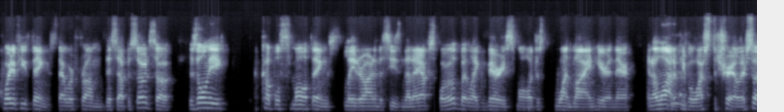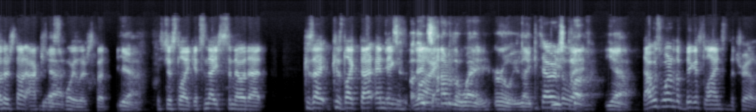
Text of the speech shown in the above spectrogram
quite a few things that were from this episode. So there's only a couple small things later on in the season that I have spoiled, but like very small, just one line here and there. And a lot of people watched the trailer, so there's not actually Yeah. spoilers, but Yeah. it's just like it's nice to know that because I because like that ending It's, line, it's out of the way early. Like It's out of the way. yeah. that was one of the biggest lines in the trailer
